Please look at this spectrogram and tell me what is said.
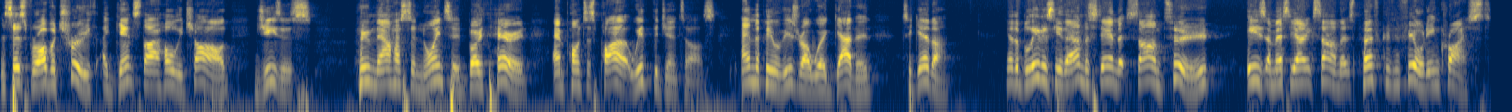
It says, For of a truth, against thy holy child, Jesus, whom thou hast anointed, both Herod and Pontius Pilate with the Gentiles and the people of Israel were gathered together. You know, the believers here, they understand that Psalm 2 is a messianic psalm, that it's perfectly fulfilled in Christ,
